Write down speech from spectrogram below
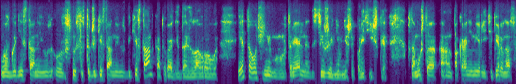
в Афганистан, и, в смысле в Таджикистан и Узбекистан, которые они дали Лаврову, это очень вот, реальное достижение внешнеполитическое. Потому что, э, по крайней мере, теперь у нас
